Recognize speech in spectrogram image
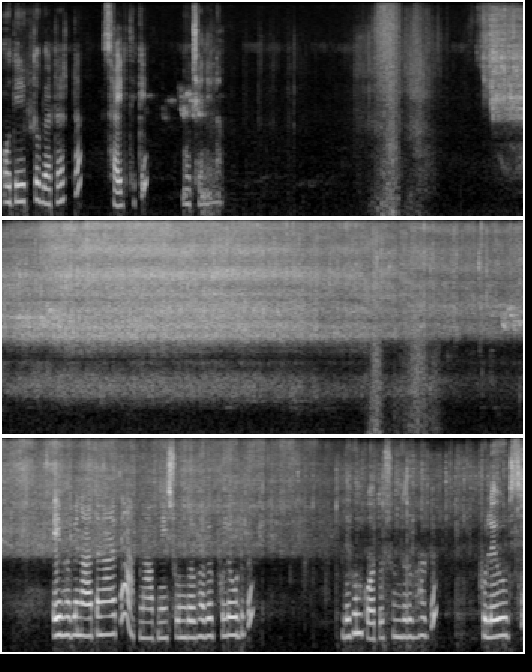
অতিরিক্ত ব্যাটারটা সাইড থেকে মুছে নিলাম। এইভাবে নাড়াতে নাড়াতে আপনা আপনি সুন্দরভাবে ফুলে উঠবে। দেখুন কত সুন্দরভাবে ফুলে উঠছে।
